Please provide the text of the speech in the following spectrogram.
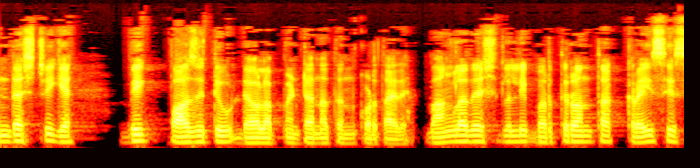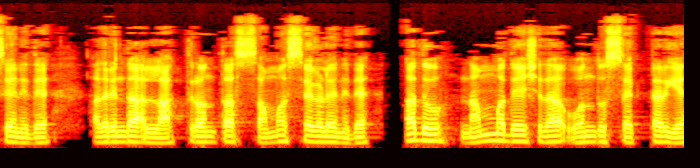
ಇಂಡಸ್ಟ್ರಿಗೆ ಬಿಗ್ ಪಾಸಿಟಿವ್ ಡೆವಲಪ್ಮೆಂಟ್ ಅನ್ನ ತಂದು ಕೊಡ್ತಾ ಇದೆ. ಬಾಂಗ್ಲಾದೇಶದಲ್ಲಿ ಬರ್ತಿರುವಂತ ಕ್ರೈಸಿಸ್ ಏನಿದೆ, ಅದರಿಂದ ಅಲ್ಲಿ ಆಗ್ತಿರುವಂತ ಸಮಸ್ಯೆಗಳೇನಿದೆ, ಅದು ನಮ್ಮ ದೇಶದ ಒಂದು ಸೆಕ್ಟರ್ಗೆ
